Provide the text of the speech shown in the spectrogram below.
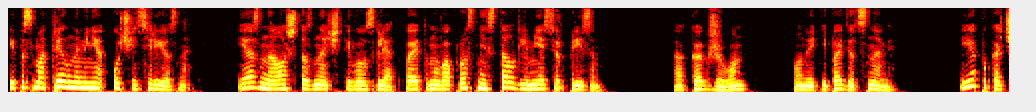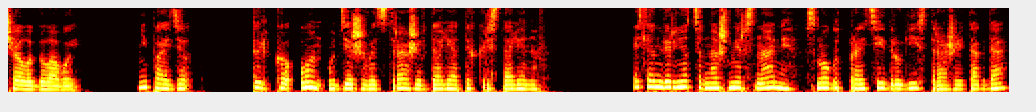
и посмотрел на меня очень серьезно. Я знал, что значит его взгляд, поэтому вопрос не стал для меня сюрпризом. «А как же он? Он ведь не пойдет с нами». Я покачала головой. «Не пойдет. Только он удерживает стражей вдали от их кристаллинов. Если он вернется в наш мир с нами, смогут пройти и другие стражи, и тогда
